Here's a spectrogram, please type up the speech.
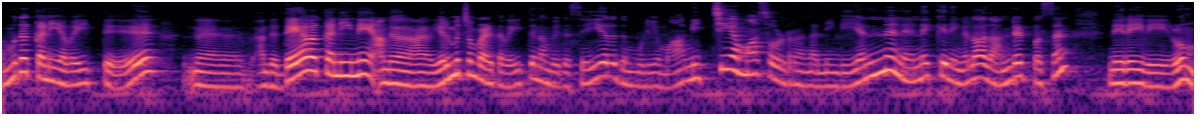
அமுதக்கனியை வைத்து அந்த தேவக்கனின்னே அந்த எலுமிச்சம்பழத்தை வைத்து நம்ம இதை செய்கிறது மூலியமாக நிச்சயமாக சொல்கிறேங்க நீங்கள் என்ன நினைக்கிறீங்களோ அது ஹண்ட்ரட் பர்சன்ட் நிறைவேறும்.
